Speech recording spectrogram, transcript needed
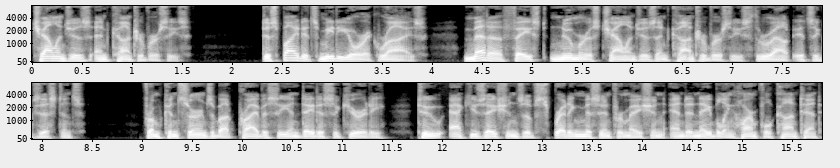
Challenges and controversies. Despite its meteoric rise, Meta faced numerous challenges and controversies throughout its existence. From concerns about privacy and data security to accusations of spreading misinformation and enabling harmful content,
